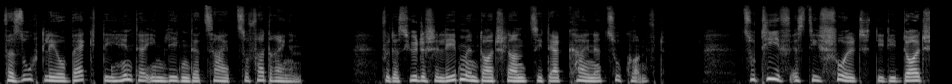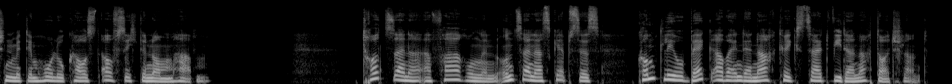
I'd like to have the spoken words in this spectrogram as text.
versucht Leo Beck, die hinter ihm liegende Zeit zu verdrängen. Für das jüdische Leben in Deutschland sieht er keine Zukunft. Zu tief ist die Schuld, die die Deutschen mit dem Holocaust auf sich genommen haben. Trotz seiner Erfahrungen und seiner Skepsis kommt Leo Beck aber in der Nachkriegszeit wieder nach Deutschland.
